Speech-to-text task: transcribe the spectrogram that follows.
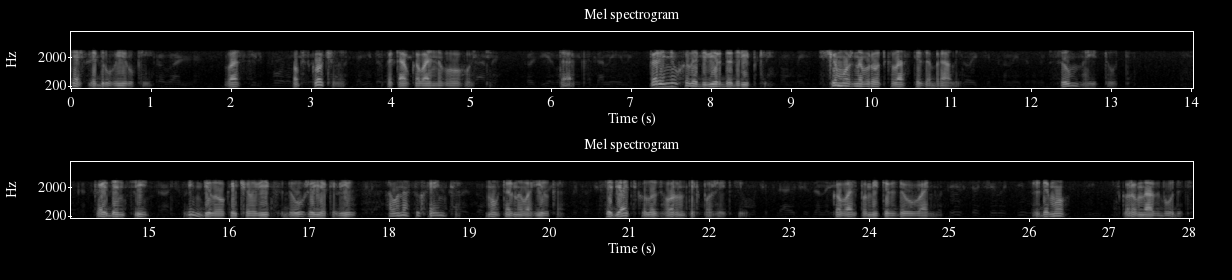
для другої руки. Вас обскочили? спитав коваль нового гостя. Так. Перенюхали двір до дрібки. Що можна в рот класти забрали. Сумно і тут. Кайданці, він білокий чоловік, дуже, як віл, а вона сухенька, мов тернова гілка, сидять коло згорнутих пожитків. Коваль помітив здивування. Ждемо, скоро в нас будуть.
